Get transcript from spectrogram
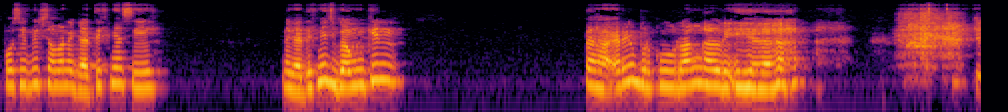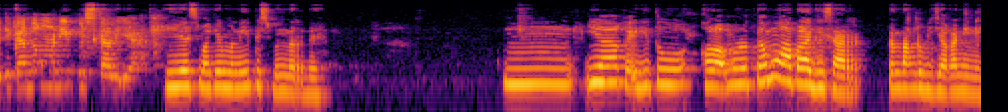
positif sama negatifnya sih. Negatifnya juga mungkin THR-nya berkurang kali ya. Jadi kantong menipis kali ya? Iya, semakin menipis bener deh. Hmm, iya kayak gitu. Kalau menurut kamu apa lagi, Sar, tentang kebijakan ini?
